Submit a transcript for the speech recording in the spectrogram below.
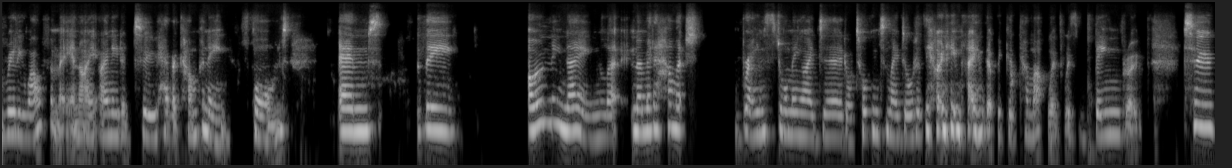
really well for me. And I, I needed to have a company formed. And the only name, like, no matter how much brainstorming I did or talking to my daughter, the only name that we could come up with was Bean Group to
